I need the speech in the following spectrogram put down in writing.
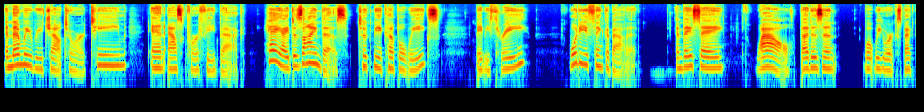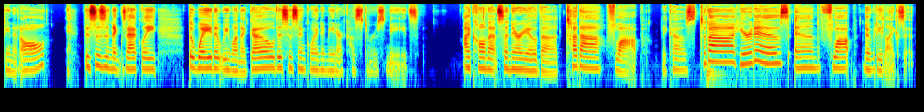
And then we reach out to our team and ask for feedback. Hey, I designed this. Took me a couple weeks, maybe three. What do you think about it? And they say, wow, that isn't what we were expecting at all. This isn't exactly the way that we want to go. This isn't going to meet our customers' needs. I call that scenario the ta da flop because ta da, here it is, and flop, nobody likes it.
